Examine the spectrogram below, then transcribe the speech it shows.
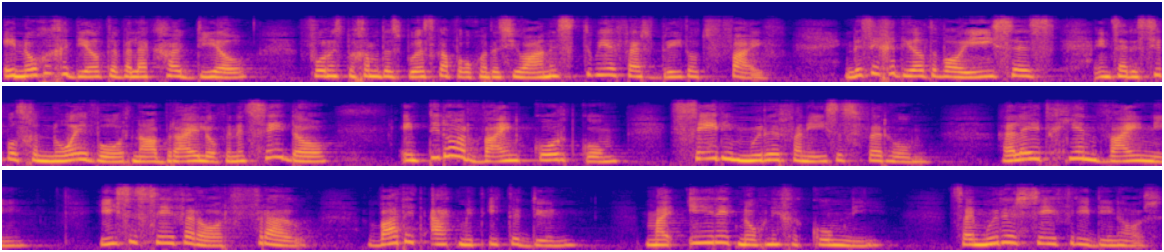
En nog 'n gedeelte wil ek gou deel voor ons begin met ons boodskap vanoggend is Johannes 2 vers 3 tot 5. En dis die gedeelte waar Jesus en sy disippels genooi word na 'n bruilof en dit sê daar En toe daar wyn kort kom, sê die moeder van Jesus vir hom: "Hulle het geen wyn nie." Jesus sê vir haar: "Vrou, wat het ek met u te doen? My uur het nog nie gekom nie." Sy moeder sê vir die dienaars:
